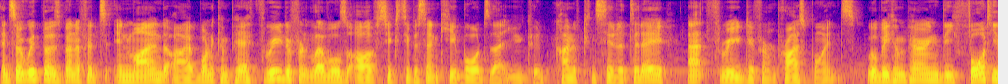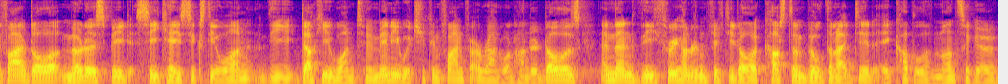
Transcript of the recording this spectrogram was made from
And so with those benefits in mind, I want to compare three different levels of 60% keyboards that you could kind of consider today at three different price points. We'll be comparing the $45 MotoSpeed CK61, the Ducky One 2 Mini, which you can find for around $100, and then the $350 custom build that I did a couple of months ago.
